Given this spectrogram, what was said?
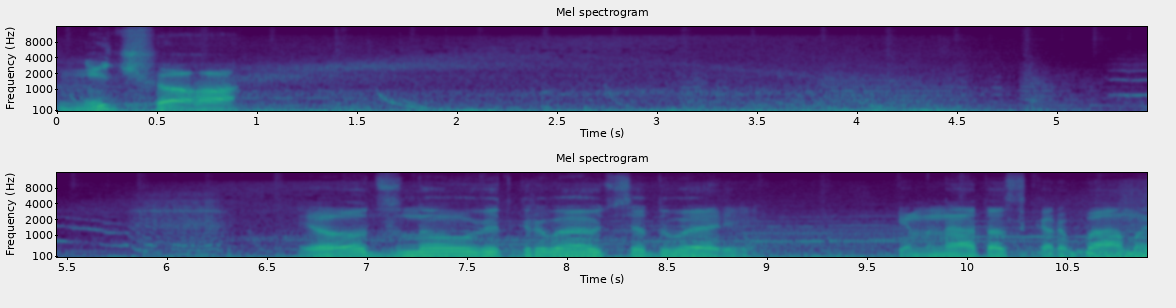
Нічого. І от знову відкриваються двері. Кімната з скарбами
